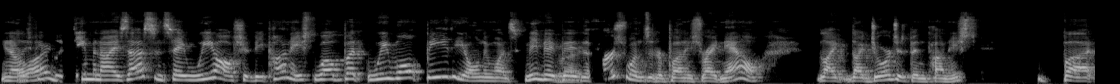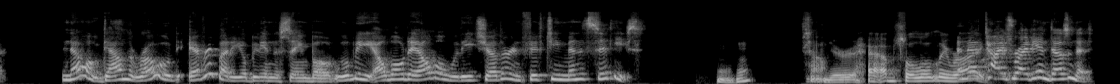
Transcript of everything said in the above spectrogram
You know, well, these people I... demonize us and say we all should be punished. Well, but we won't be the only ones. Maybe, maybe right. the first ones that are punished right now, like like George has been punished. But no, down the road, everybody will be in the same boat. We'll be elbow to elbow with each other in 15 minute cities. Mm-hmm. So you're absolutely right. And that ties right in, doesn't it?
